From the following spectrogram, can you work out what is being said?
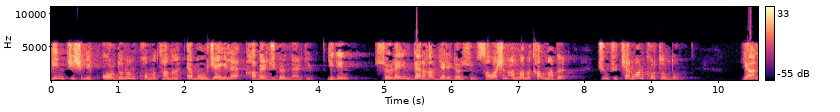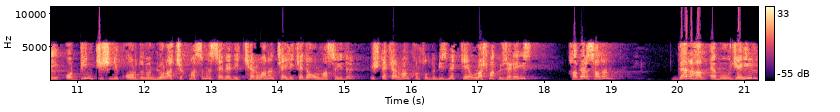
bin kişilik ordunun komutanı Ebu Cehil'e haberci gönderdi. Gidin söyleyin derhal geri dönsün. Savaşın anlamı kalmadı. Çünkü kervan kurtuldu. Yani o bin kişilik ordunun yola çıkmasının sebebi kervanın tehlikede olmasıydı. İşte kervan kurtuldu. Biz Mekke'ye ulaşmak üzereyiz. Haber salın. Derhal Ebu Cehil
